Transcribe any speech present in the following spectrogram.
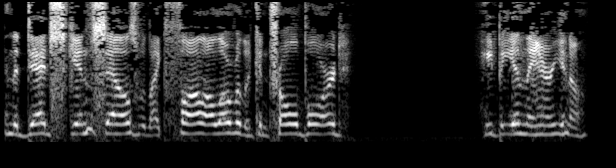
And the dead skin cells would, like, fall all over the control board. He'd be in there, you know.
